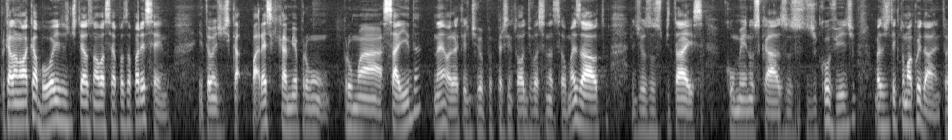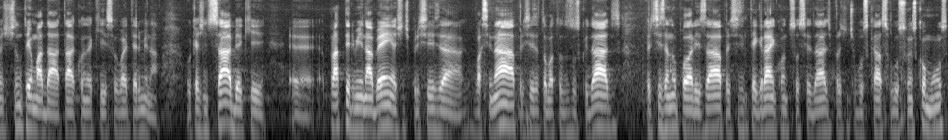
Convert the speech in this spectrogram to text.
porque ela não acabou e a gente tem as novas cepas aparecendo. Então a gente parece que caminha para um, para uma saída, né? Olha que a gente vê o percentual de vacinação mais alto, a gente vê os hospitais com menos casos de Covid, mas a gente tem que tomar cuidado. Então, a gente não tem uma data quando é que isso vai terminar. O que a gente sabe é que, é, para terminar bem, a gente precisa vacinar, precisa tomar todos os cuidados, precisa não polarizar, precisa integrar enquanto sociedade para a gente buscar soluções comuns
